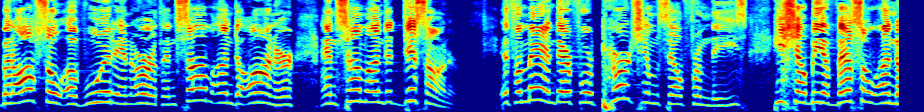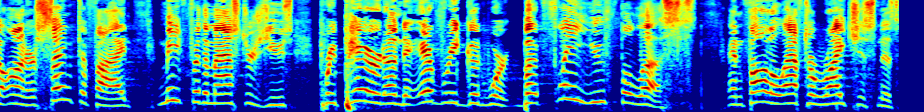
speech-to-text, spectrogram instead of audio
but also of wood and earth, and some unto honor, and some unto dishonor. If a man therefore purge himself from these, he shall be a vessel unto honor, sanctified, meet for the master's use, prepared unto every good work. But flee youthful lusts and follow after righteousness,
